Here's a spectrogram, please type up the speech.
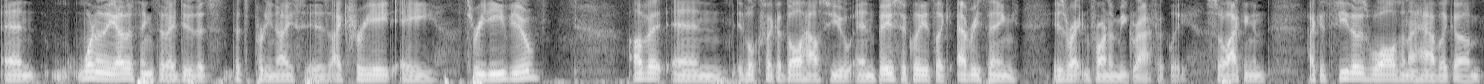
And one of the other things that I do that's that's pretty nice is I create a 3D view of it and it looks like a dollhouse view and basically it's like everything is right in front of me graphically. So I can I can see those walls and I have like a um,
